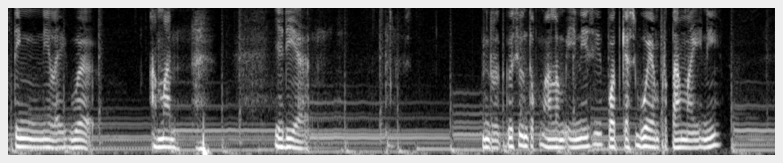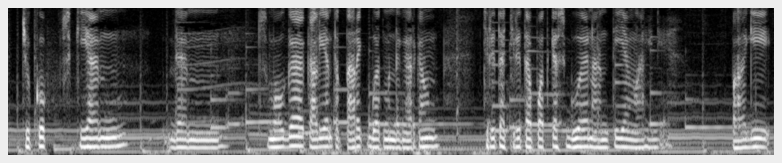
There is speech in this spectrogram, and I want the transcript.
penting nilai gue aman. Jadi ya menurut gue sih untuk malam ini sih podcast gue yang pertama ini cukup sekian dan semoga kalian tertarik buat mendengarkan cerita-cerita podcast gue nanti yang lainnya apalagi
